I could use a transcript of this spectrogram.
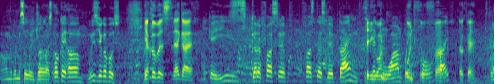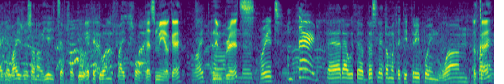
Um, let me see the drivers. Okay, um, who's Jacobus? Jacobus, that guy. Okay, he's got a faster, fastest lap time, 31.45. Okay. Like a vice versa now. Here it's a 40, a 31.54. That's me, okay? Right. And then um, Brits? the Brit, I'm third. Kayada with a best lap time of 33.1. Okay.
